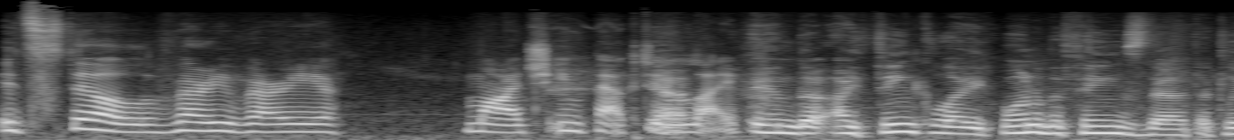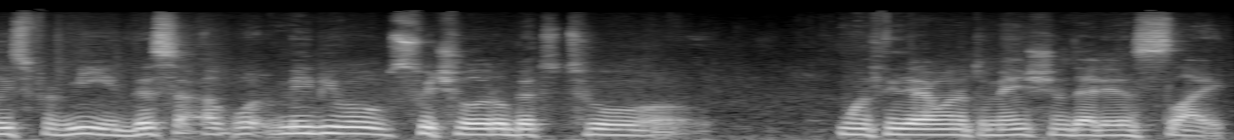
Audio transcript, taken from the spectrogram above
it's still very, very much impact yeah, in life. And uh, I think like one of the things that, at least for me, this uh, maybe we'll switch a little bit to one thing that I wanted to mention that is like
